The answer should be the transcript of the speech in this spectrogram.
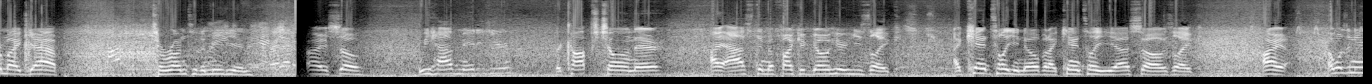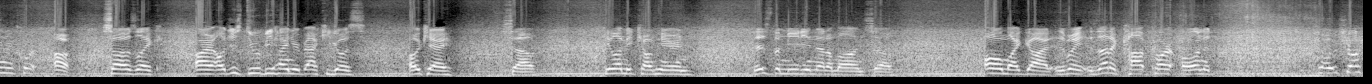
For my gap to run to the median. All right, so we have made it here. The cop's chilling there. I asked him if I could go here. He's like, I can't tell you no, but I can't tell you yes. So I was like, all right, I wasn't even recording. Oh, so I was like, all right, I'll just do it behind your back. He goes, okay. So he let me come here and this is the median that I'm on, so. Oh my God, wait, is that a cop car on a tow truck?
